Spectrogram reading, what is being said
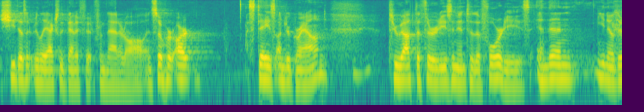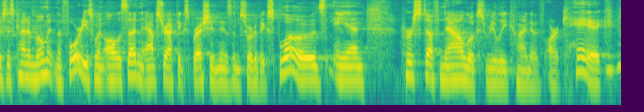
she doesn't really actually benefit from that at all. And so her art stays underground mm-hmm. throughout the 30s and into the 40s. And then, you know, there's this kind of moment in the 40s when all of a sudden abstract expressionism sort of explodes and her stuff now looks really kind of archaic, mm-hmm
